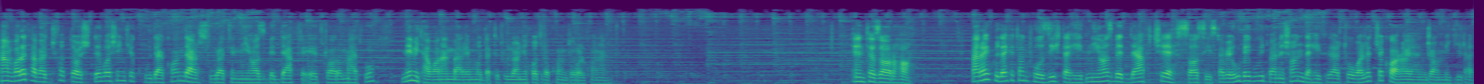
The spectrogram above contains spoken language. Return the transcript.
همواره توجه داشته باشید که کودکان در صورت نیاز به دفع ادرار و مطبوع نمی توانند برای مدت طولانی خود را کنترل کنند. انتظارها. برای کودکتان توضیح دهید نیاز به دفع چه احساسی است و به او بگویید و نشان دهید در توالت چه کارهایی انجام می‌گیرد.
